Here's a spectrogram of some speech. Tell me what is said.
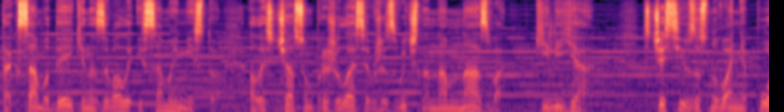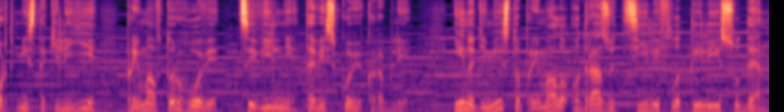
Так само деякі називали і саме місто, але з часом прижилася вже звична нам назва Кілія. З часів заснування порт міста Кілії приймав торгові, цивільні та військові кораблі. Іноді місто приймало одразу цілі флотилії суден.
